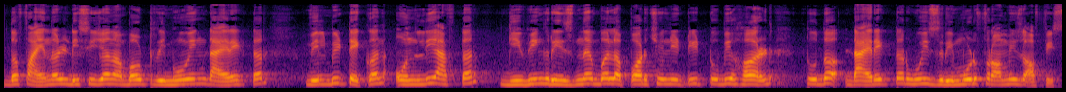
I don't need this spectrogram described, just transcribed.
The final decision about removing director will be taken only after giving reasonable opportunity to be heard to the director who is remove from his office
